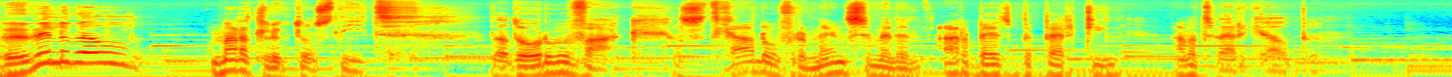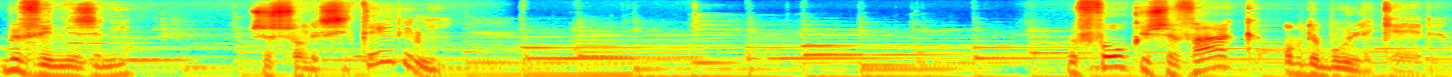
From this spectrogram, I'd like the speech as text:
We willen wel, maar het lukt ons niet. Dat horen we vaak als het gaat over mensen met een arbeidsbeperking aan het werk helpen. We vinden ze niet. Ze solliciteren niet. We focussen vaak op de moeilijkheden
